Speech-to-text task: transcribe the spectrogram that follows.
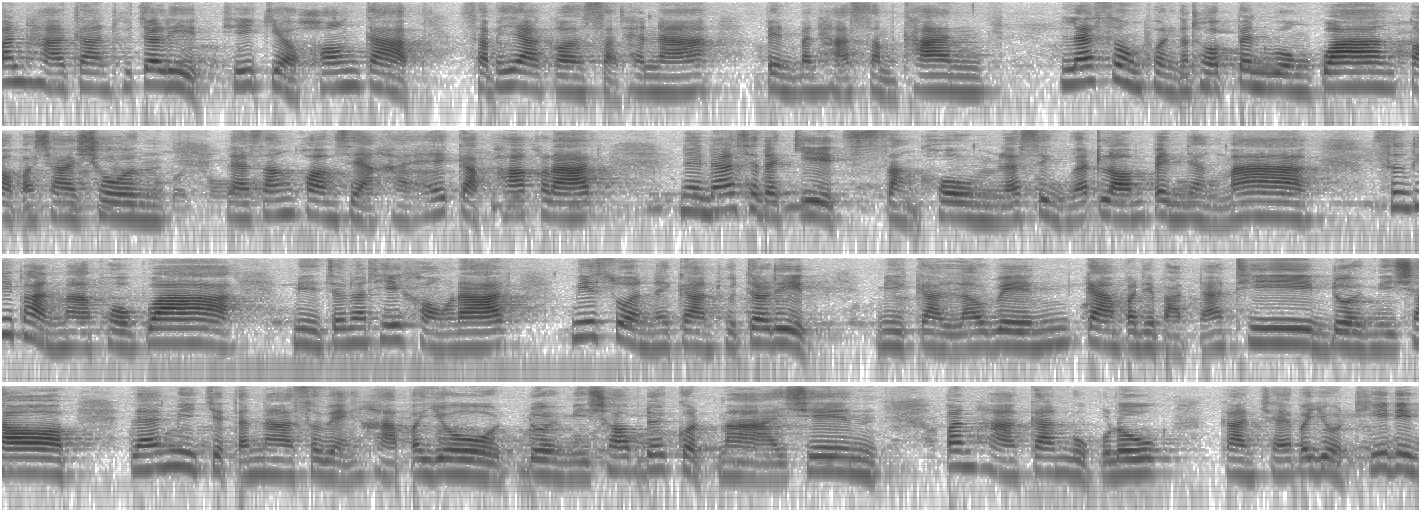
ปัญหาการทุจริตที่เกี่ยวข้องกับทรัพยากรสาธารณะ เป็นปัญหาสำคัญ และส่งผลกระทบเป็นวงกว้างต่อประชาชน และสร้างความเสียหายให้กับภาครัฐ ในด้านเศรษฐกิจ สังคม และสิ่งแวดล้อมเป็นอย่างมาก ซึ่งที่ผ่านมาพบว่ามีเจ้าหน้าที่ของรัฐ มีส่วนในการทุจริต มีการละเว้นการปฏิบัติหน้าที่โดยมิชอบ และมีเจตนาแสวงหาประโยชน์ โดยมิชอบด้วยกฎหมาย เช่น ปัญหาการบุกรุก การใช้ประโยชน์ที่ดิน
